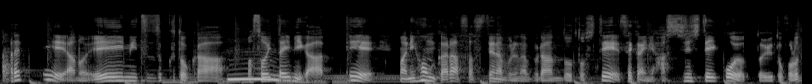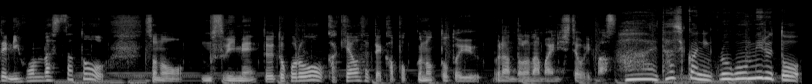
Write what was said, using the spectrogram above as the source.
あれってあの永遠に続くとか、うんまあ、そういった意味があって、まあ、日本からサステナブルなブランドとして世界に発信していこうよというところで日本らしさとその結び目というところを掛け合わせてカポックノットというブランドの名前にしております。はい。確かにロゴを見ると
